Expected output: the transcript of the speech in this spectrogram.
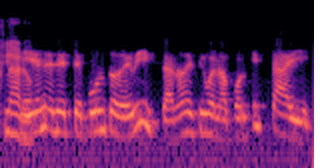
Claro. Y es desde este punto de vista no decir bueno por qué está ahí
